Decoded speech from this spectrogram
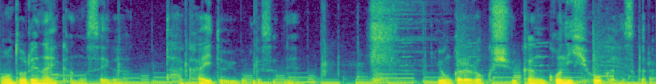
戻れない可能性が高いということですよね。4から6週間後に評価ですから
